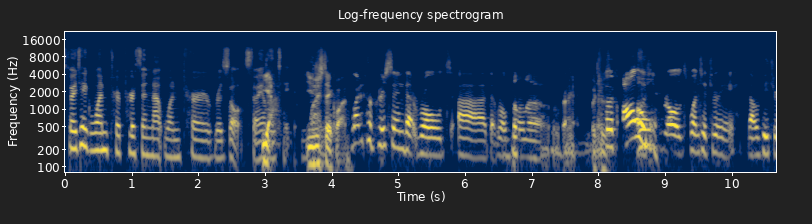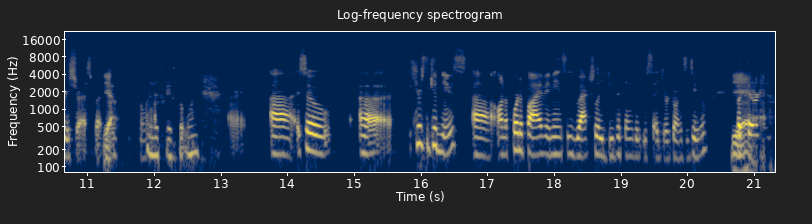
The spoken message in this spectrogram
So I take one per person, not one per result. So I only Yeah, take you just take one, one per person that rolled uh that rolled below. below. right? Which So was if all Oh. of you rolled one to three, that would be three stress. But Yeah. In this case, but one. Uh, so uh, here's the good news. Uh, on a four to five, it means that you actually do the thing that you said you're going to do. Yeah. But there is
